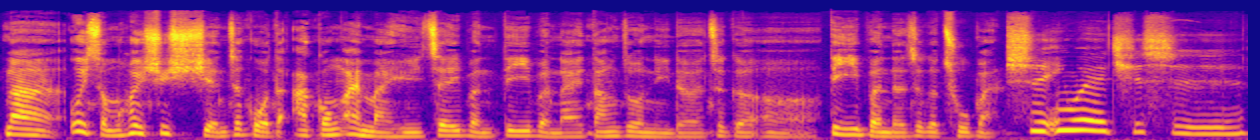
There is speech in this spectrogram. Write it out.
那为什么会去选这个我的阿公爱买鱼这一本第一本来当做你的这个呃第一本的这个出版？是因为其实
